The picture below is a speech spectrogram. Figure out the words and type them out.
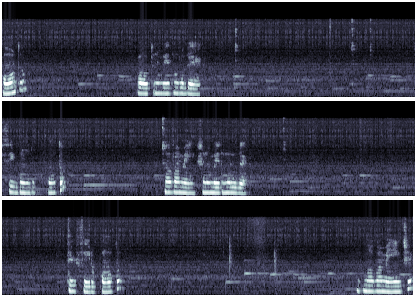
Ponto, volto no mesmo lugar, segundo ponto, novamente no mesmo lugar, terceiro ponto, novamente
